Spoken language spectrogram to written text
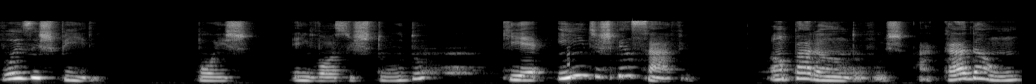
vos inspire, pois em vosso estudo, que é indispensável, amparando-vos a cada um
